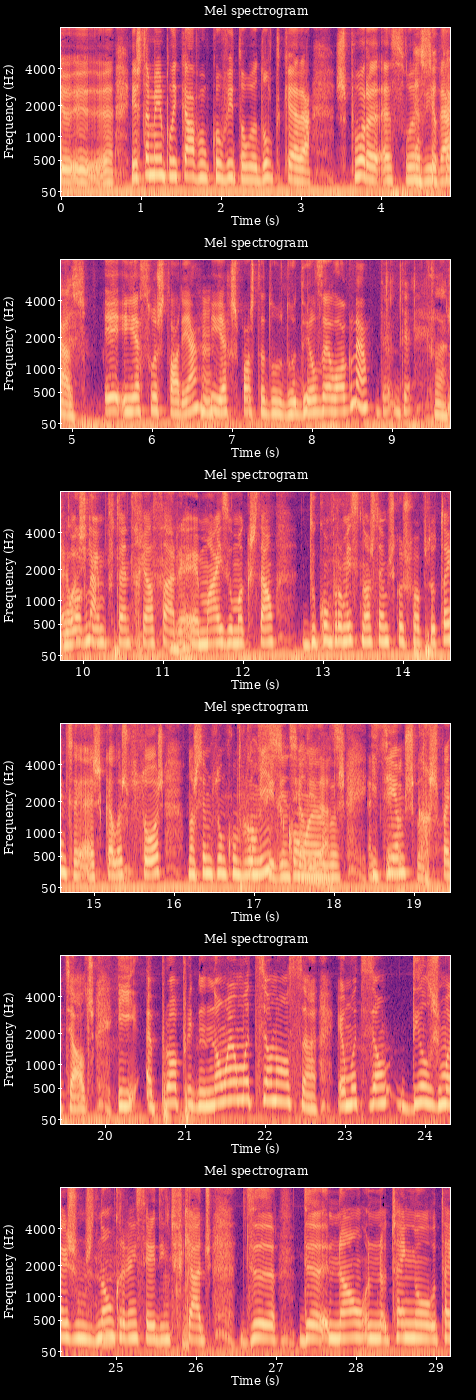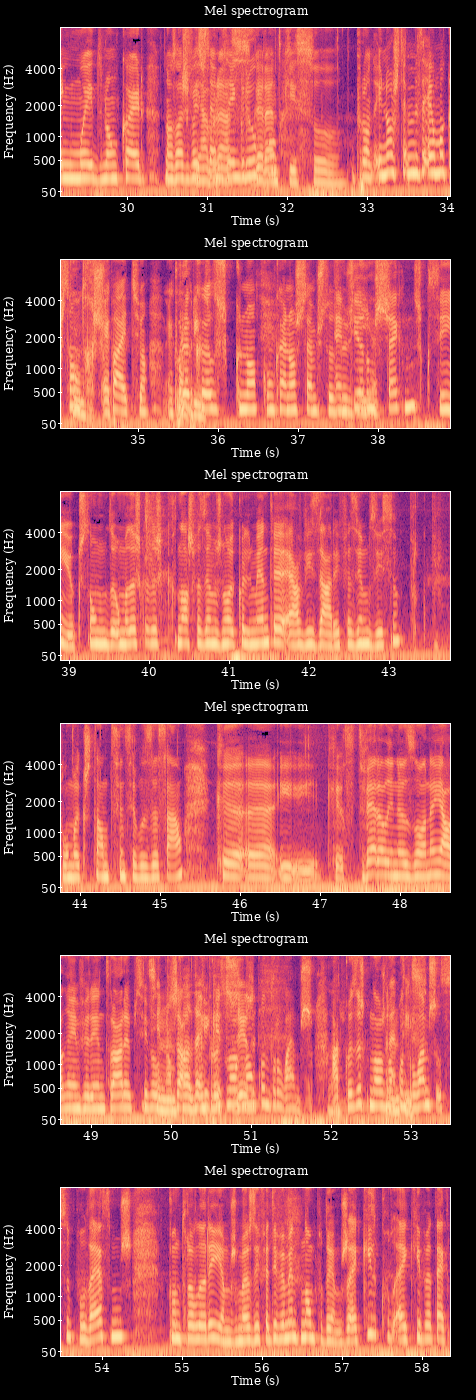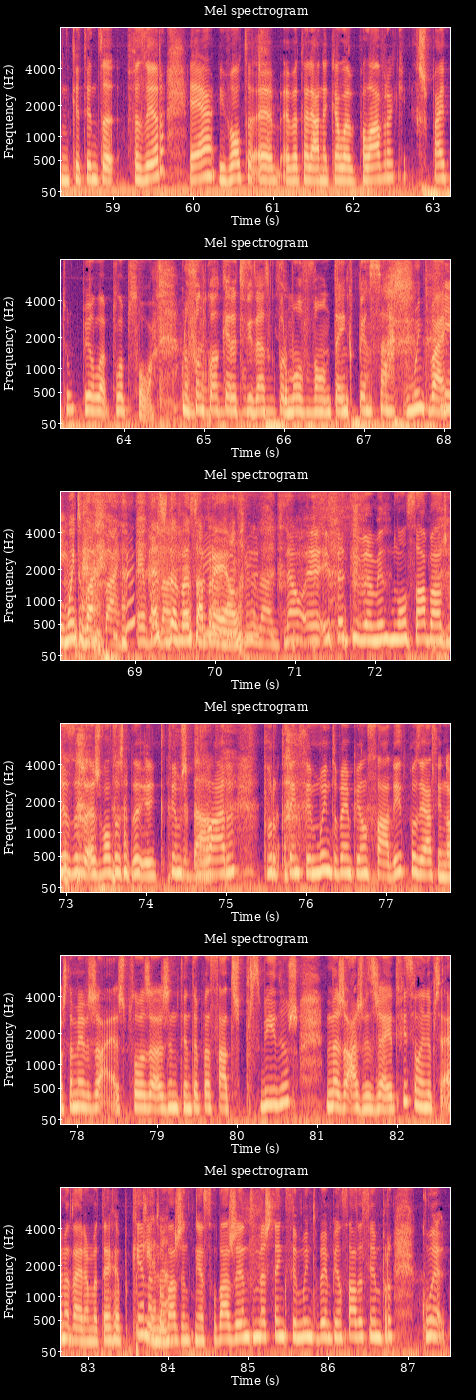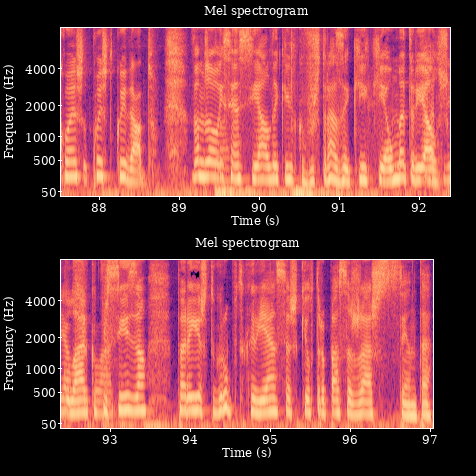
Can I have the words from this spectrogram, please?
Isto também implicava um convite ao adulto que era expor a, sua É vida. seu caso. E, e a sua história e a resposta do, do- deles é logo não. De- de- Claro. Eu É logo acho que é não. importante realçar, é mais uma questão do compromisso que nós temos com os próprios utentes. As- Aquelas pessoas, nós temos um compromisso com eles e temos que respeitá-los. E a própria, não é uma decisão nossa, é uma decisão deles mesmos de não quererem ser identificados, de, de não, tenho, tenho medo, não quero. Nós às E vezes estamos em grupo. garanto que isso. Pronto, e nós temos, é uma questão de é- respeito é por aqueles que não, com quem nós estamos todos Em os termos dias. técnicos, que sim, eu costumo uma das coisas que nós fazemos no acolhimento é avisar e fazemos isso porque, por uma questão de sensibilização que, eh, e, que se estiver ali na zona e alguém vir entrar é possível Sim, que não já podem que, que isso nós proteger. não controlamos. Há coisas que nós não Perante controlamos, se pudéssemos controlaríamos, mas efetivamente não podemos. Aquilo que a equipa técnica tenta fazer é, e volta a, a batalhar naquela palavra, que é respeito pela, pela pessoa. No fundo, qualquer atividade que promovam tem que pensar. Muito bem. Sim, Muito bem. É Antes de avançar para ela. É. Não, é, efetivamente não sabe às vezes as, as voltas que temos que dar porque tem que ser muito bem pensado e depois é assim, nós também já, as pessoas a gente tenta passar despercebidos mas às vezes já é difícil, ainda a Madeira é uma terra pequena, Pequena. toda a gente conhece toda a gente mas tem que ser muito bem pensada sempre com, e- com, este, com este cuidado Vamos ao essencial daquilo que vos traz aqui, que é o material, Material escolar, que escolar. precisam para este grupo de crianças que ultrapassa já as 60.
